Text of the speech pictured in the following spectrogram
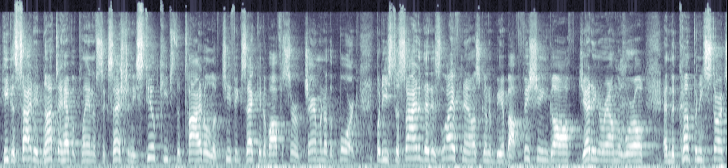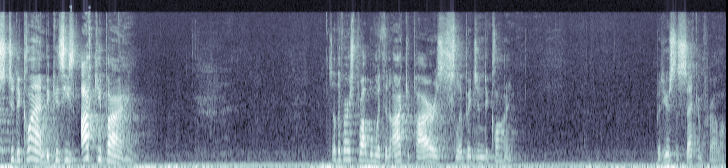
he decided not to have a plan of succession? He still keeps the title of chief executive officer or chairman of the board, but he's decided that his life now is going to be about fishing, golf, jetting around the world, and the company starts to decline because he's occupying. So the first problem with an occupier is slippage and decline. But here's the second problem.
